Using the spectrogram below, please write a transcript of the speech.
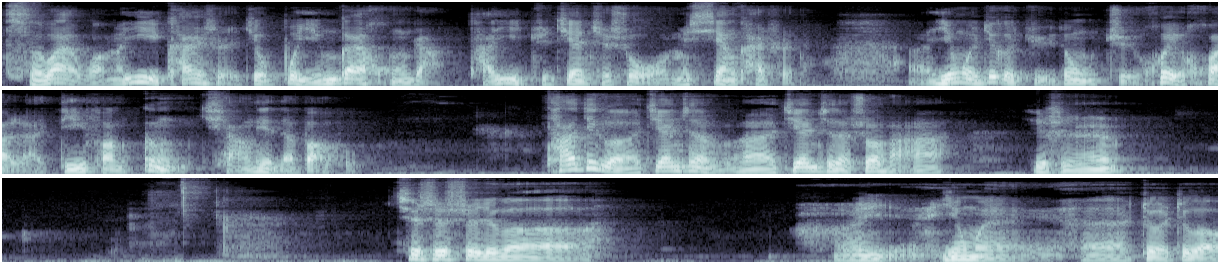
此外，我们一开始就不应该轰炸。他一直坚持说我们先开始的，啊，因为这个举动只会换来敌方更强烈的报复。他这个坚持呃坚持的说法啊，其实其实是这个。嗯，因为呃，这个这个，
